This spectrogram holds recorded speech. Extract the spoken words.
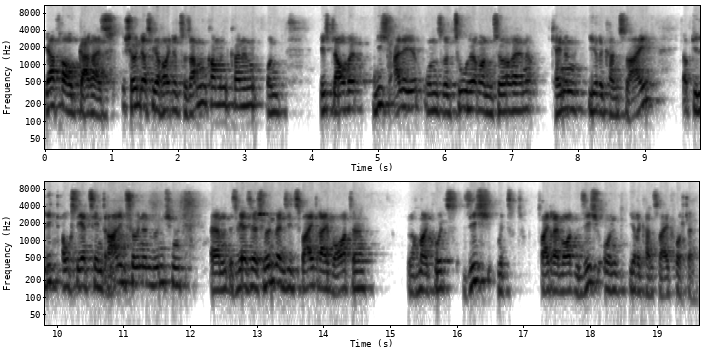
Ja, Frau Gareis, schön, dass wir heute zusammenkommen können. Und ich glaube, nicht alle unsere Zuhörer und Zuhörer kennen Ihre Kanzlei. Ich glaube, die liegt auch sehr zentral im schönen München. Ähm, es wäre sehr schön, wenn Sie zwei, drei Worte nochmal kurz sich mit zwei, drei Worten sich und Ihre Kanzlei vorstellen.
